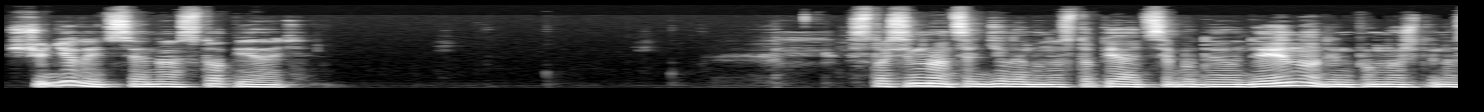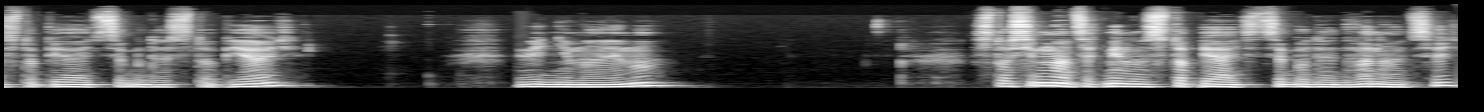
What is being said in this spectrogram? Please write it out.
Що ділиться на 105. 117 ділимо на 105, це буде 1. 1 помножити на 105, це буде 105. Віднімаємо. 117 мінус 105 це буде 12.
